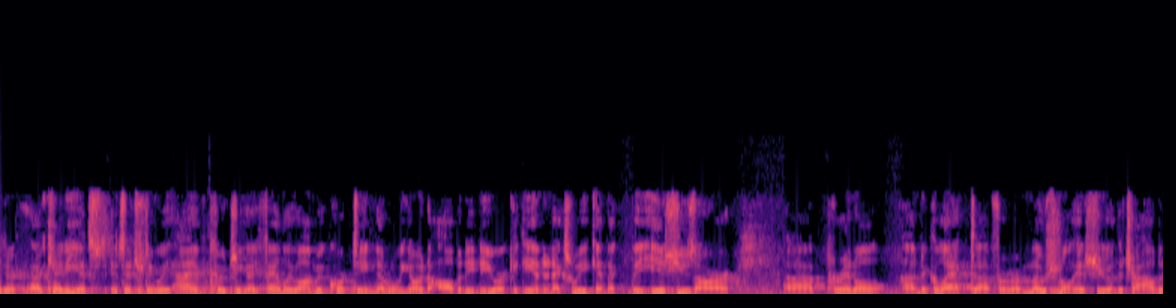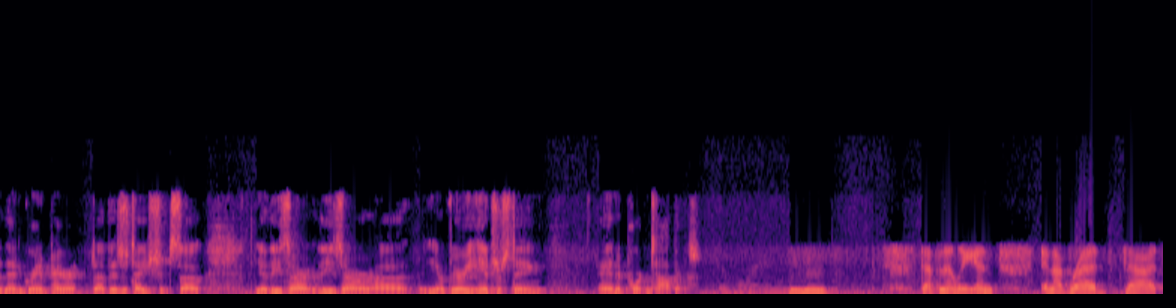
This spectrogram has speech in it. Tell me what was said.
You know, uh, Katie, it's it's interesting. We, I am coaching a family law moot court team that will be going to Albany, New York, at the end of next week, and the, the issues are uh, parental uh, neglect uh, from an emotional issue of the child, and then grandparent uh, visitation. So, you know, these are these are uh, you know very interesting and important topics. Mm-hmm. Definitely, and and I've read that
